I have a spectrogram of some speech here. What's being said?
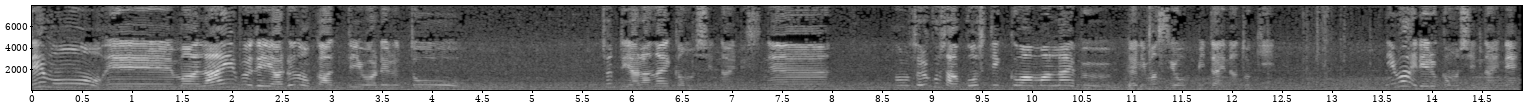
でも、えー、まあ、ライブでやるのかって言われるとちょっとやらないかもしれないですね。それこそアコースティックワンマンライブやりますよみたいな時には入れるかもしれないね。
